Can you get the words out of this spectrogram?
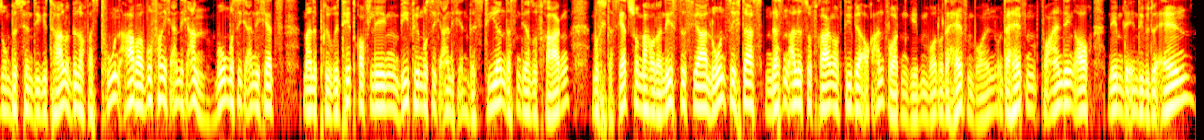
so ein bisschen digital und will auch was tun, aber wo fange ich eigentlich an? Wo muss ich eigentlich jetzt meine Priorität drauf legen? Wie viel muss ich eigentlich investieren? Das sind ja so Fragen. Muss ich das jetzt schon machen oder nächstes Jahr? Lohnt sich das? Und das sind alles so Fragen, auf die wir auch Antworten geben wollen oder helfen wollen. Und da helfen vor allen Dingen auch neben der individuellen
